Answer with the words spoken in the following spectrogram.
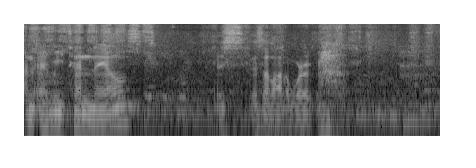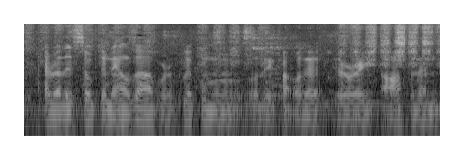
on every ten nails. It's it's a lot of work. I'd rather soak the nails off or clip them or they or they're, already off and then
